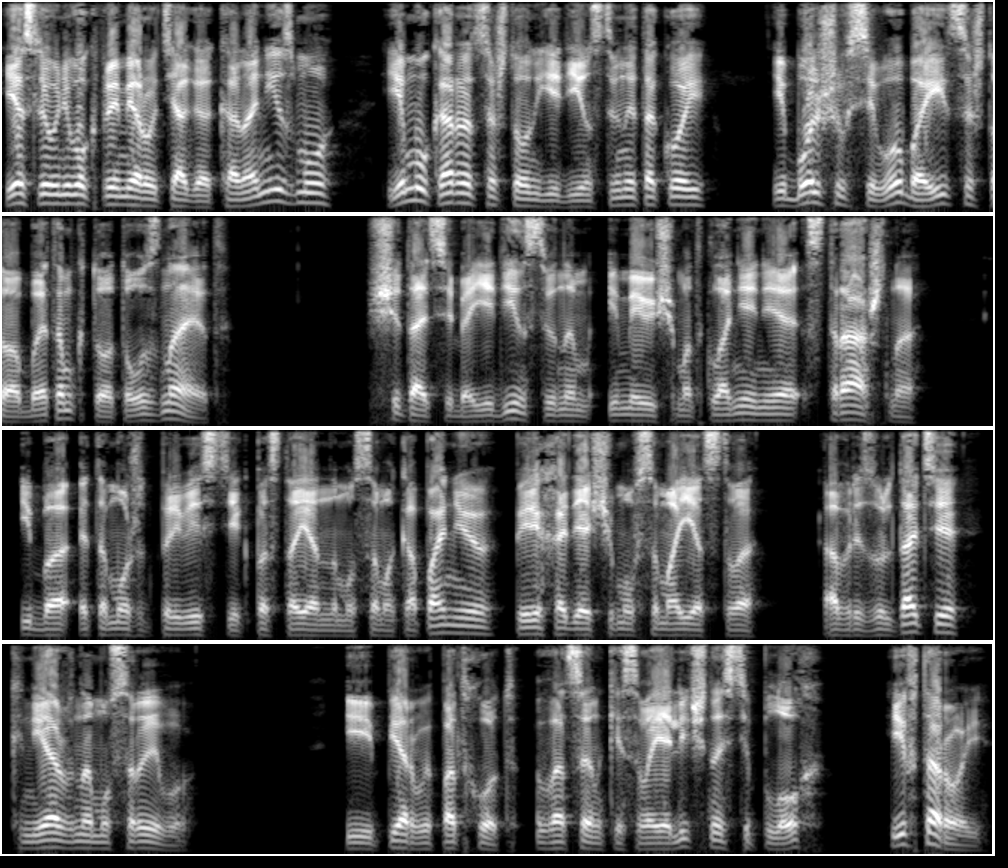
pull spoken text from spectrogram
Если у него, к примеру, тяга к анонизму, ему кажется, что он единственный такой, и больше всего боится, что об этом кто-то узнает. Считать себя единственным, имеющим отклонение, страшно, ибо это может привести к постоянному самокопанию, переходящему в самоедство, а в результате к нервному срыву. И первый подход в оценке своей личности плох, и второй.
